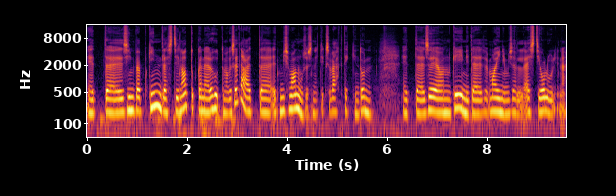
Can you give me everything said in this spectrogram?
Et äh, siin peab kindlasti natukene rõhutama ka seda, et, et mis vanuses näiteks see vähk tekkinud on. et äh, see on geenide mainimisel hästi oluline.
